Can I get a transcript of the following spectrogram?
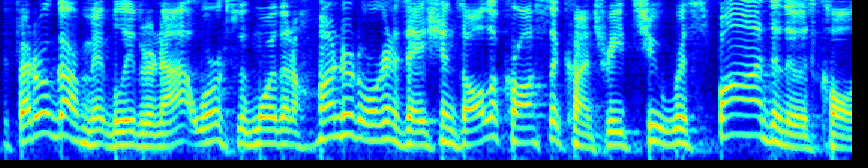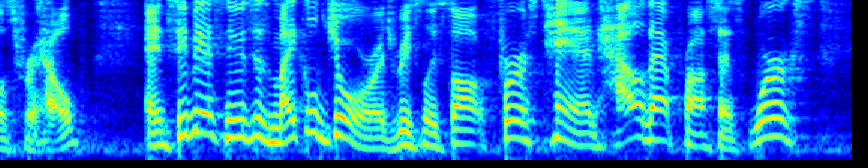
The federal government, believe it or not, works with more than 100 organizations all across the country to respond to those calls for help. And CBS News' Michael George recently saw firsthand how that process works.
